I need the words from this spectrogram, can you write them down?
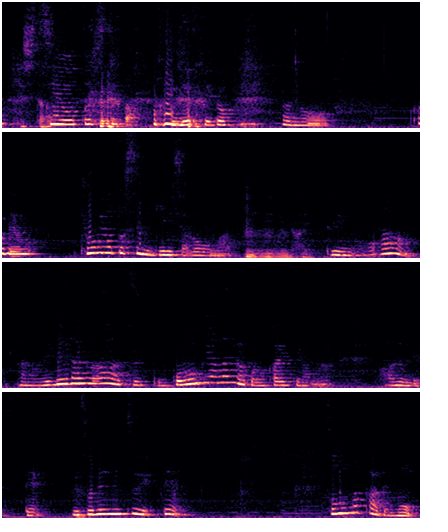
しようとしてたんですけど あのこれを教養としてのギリシャローマっうんうんうんはい。ていうのはあのリベラルアーツっていうコロンビア大学のカリキュラムがあるんですってでそれについてその中でも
